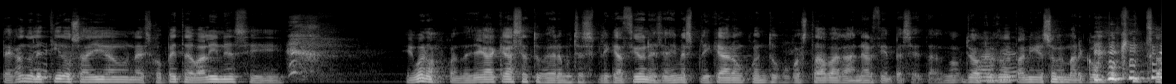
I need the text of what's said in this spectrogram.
pegándole tiros ahí a una escopeta de balines y... Y bueno, cuando llegué a casa tuve que dar muchas explicaciones y ahí me explicaron cuánto costaba ganar 100 pesetas. ¿no? Yo creo que para mí eso me marcó un poquito.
